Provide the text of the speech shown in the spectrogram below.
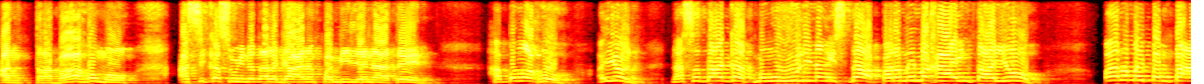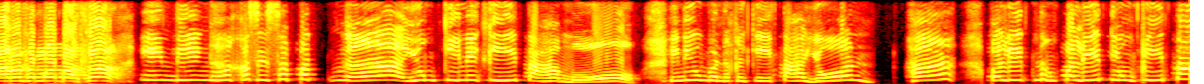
Ang trabaho mo, asikasuin na talagaan ang pamilya natin. Habang ako, ayun, nasa dagat, manguhuli ng isda para may makain tayo. Para may pampaaral ng mga bata. Hindi nga kasi sapat nga yung kinikita mo. Hindi mo ba nakikita yon? Ha? Palit ng palit yung kita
